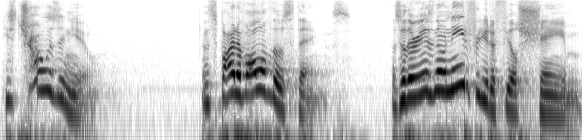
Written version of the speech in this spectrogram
He's chosen you in spite of all of those things. And so, there is no need for you to feel shame.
